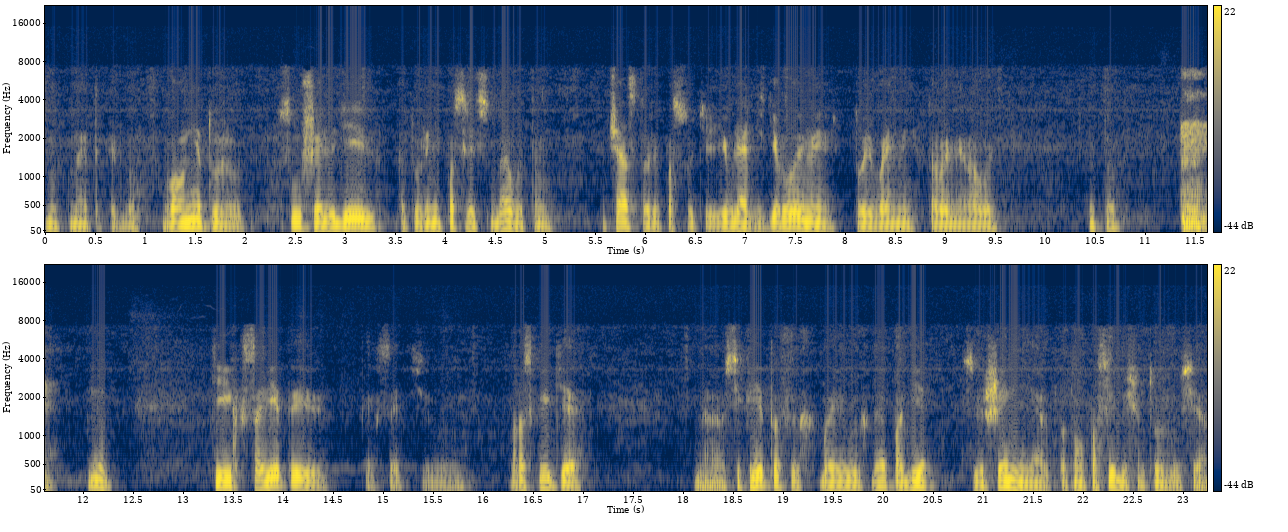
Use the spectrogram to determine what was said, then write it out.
Вот на этой как бы волне тоже, вот, слушая людей, которые непосредственно да, в этом участвовали, по сути, являлись героями той войны, Второй мировой. Это, ну, те их советы, как сказать, раскрытие э, секретов их боевых, да, побед, свершений, я потом в последующем тоже у себя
